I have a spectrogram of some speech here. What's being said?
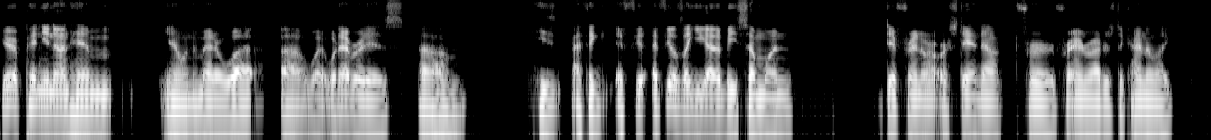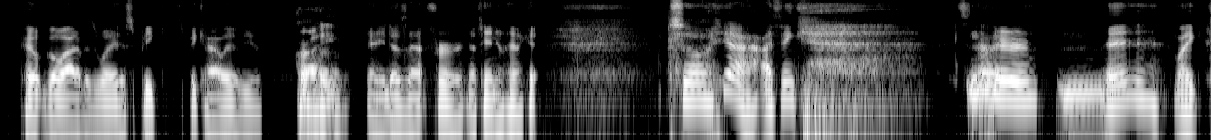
your opinion on him, you know, no matter what, uh, what whatever it is, um, he's I think it, fe- it feels like you got to be someone different or, or stand out for for Aaron Rodgers to kind of like co- go out of his way to speak speak highly of you right. um, and he does that for Nathaniel Hackett. So yeah, I think it's another meh. Like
